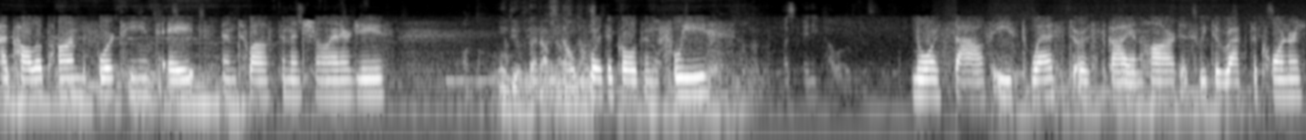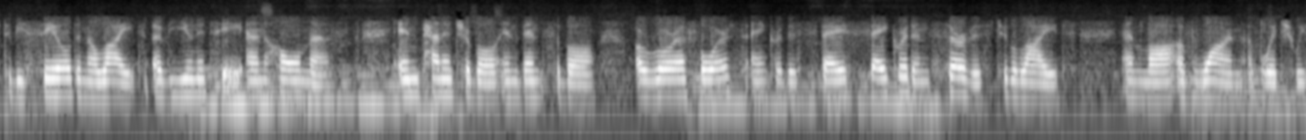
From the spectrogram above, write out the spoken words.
I call upon the 14th, 8th, and 12th dimensional energies for the golden fleece north, south, east, west, earth, sky, and heart as we direct the corners to be sealed in the light of unity and wholeness, impenetrable, invincible. Aurora force, anchor this space, sacred in service to the light and law of one of which we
